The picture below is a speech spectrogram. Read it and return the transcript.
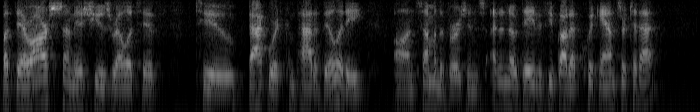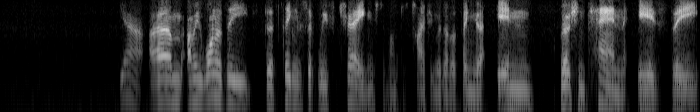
But there are some issues relative to backward compatibility on some of the versions. I don't know, Dave, if you've got a quick answer to that? Yeah, um, I mean, one of the, the things that we've changed, and I'm just typing with another finger, in version 10 is the,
